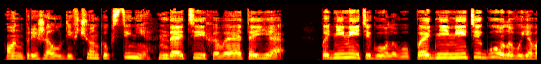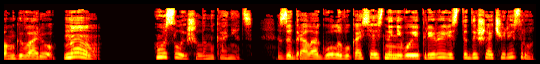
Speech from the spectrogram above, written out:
Он прижал девчонку к стене. «Да тихо вы, это я!» Поднимите голову, поднимите голову, я вам говорю. Ну!» Услышала, наконец. Задрала голову, косясь на него и прерывисто дыша через рот.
